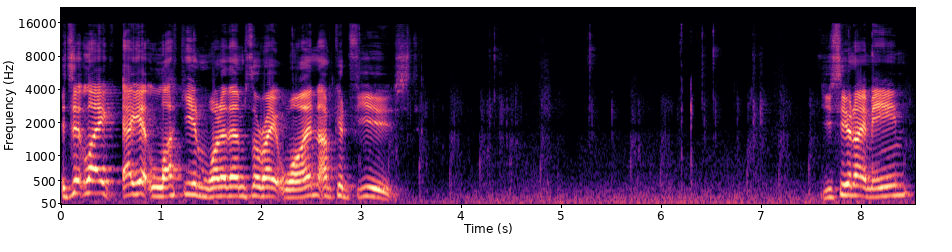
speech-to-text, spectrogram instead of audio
Is it like I get lucky and one of them's the right one? I'm confused. Do you see what I mean?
